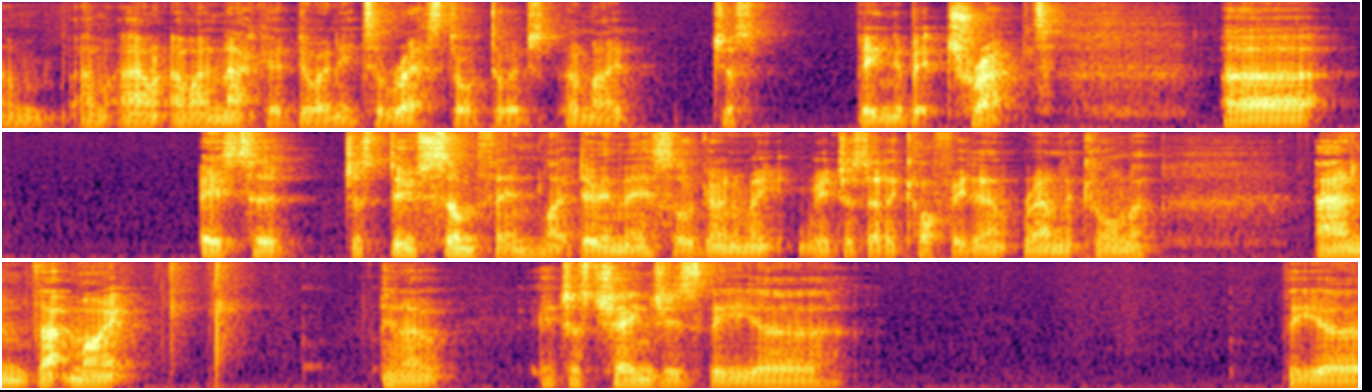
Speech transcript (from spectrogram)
Am, am, am i knackered? Do i need to rest or do I, just- am i just being a bit trapped uh is to just do something like doing this or going to meet. We just had a coffee down around the corner, and that might, you know, it just changes the uh, the uh,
